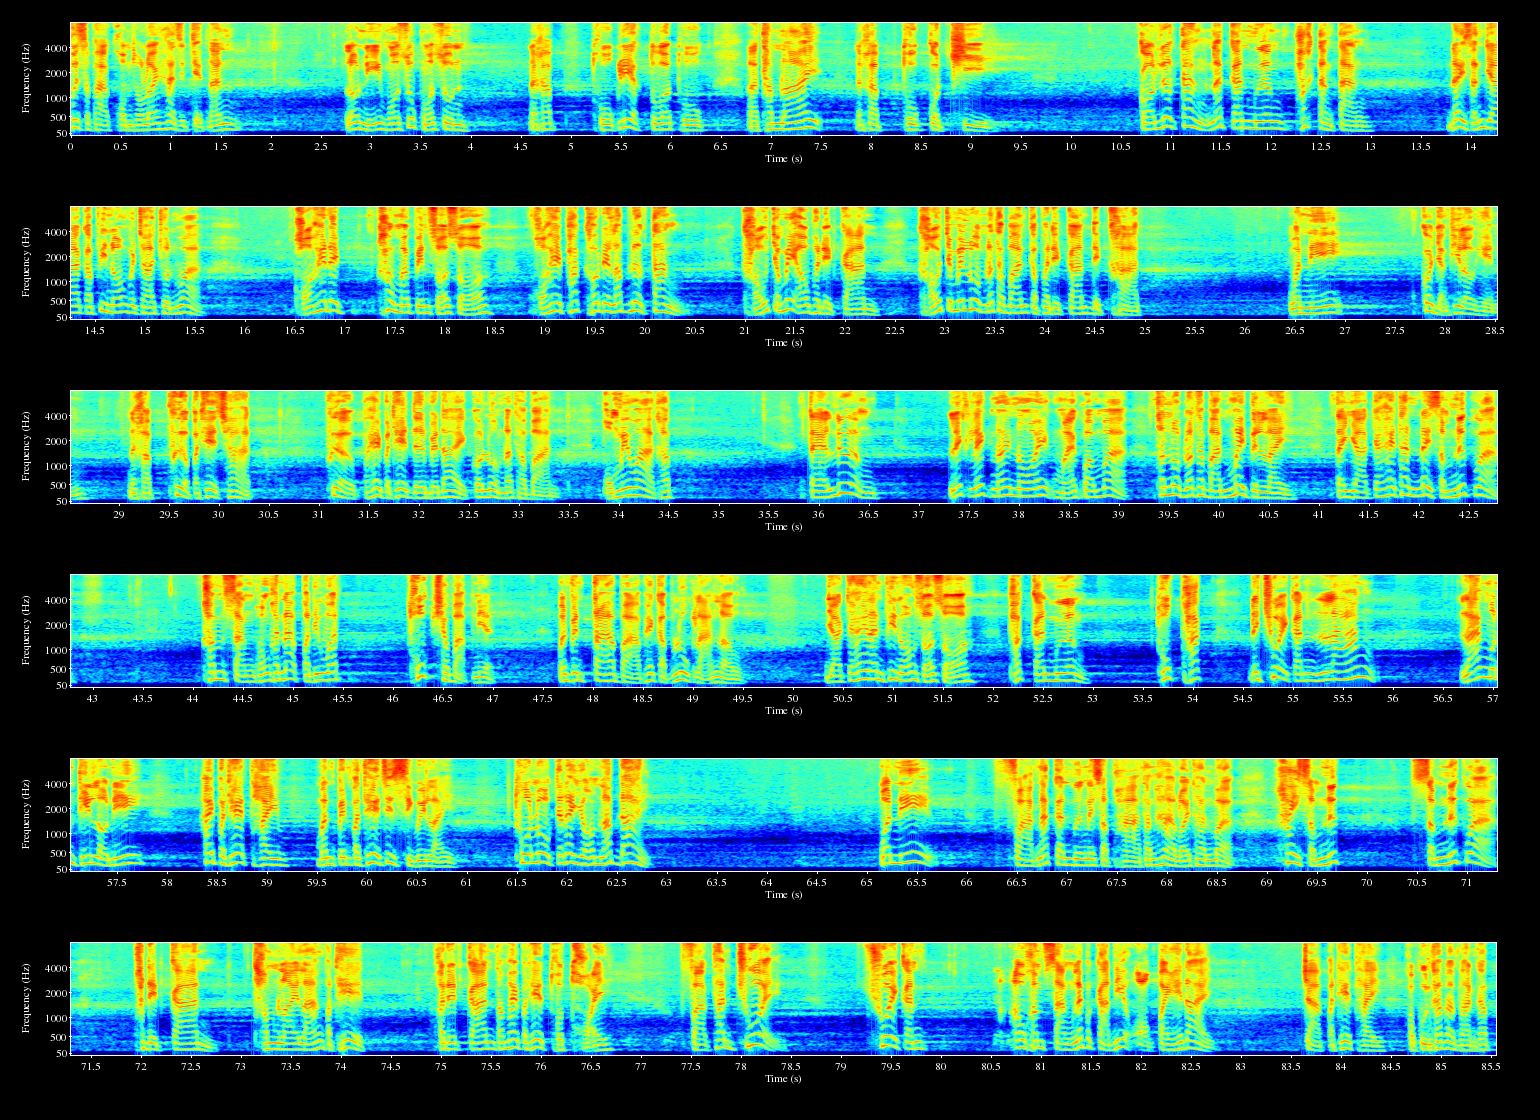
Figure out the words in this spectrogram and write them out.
พฤษภาคม 257 นั้น เราหนีหัวซุกหัวซุนนะครับ ถูกเรียกตัวถูกทำร้ายนะครับ ถูกกดขี่ ก่อนเลือกตั้งนักการเมืองพักต่างๆ ได้สัญญากับพี่น้องประชาชนว่า ขอให้ได้เข้ามาเป็นสสขอให้พักเขาได้รับเลือกตั้ง เขาจะไม่เอาเผด็จการ เขาจะไม่ร่วมรัฐบาลกับเผด็จการเด็ดขาด วันนี้ก็อย่างที่เราเห็นนะครับ เพื่อประเทศชาติ เพื่อให้ประเทศเดินไปได้ ก็ร่วมรัฐบาล ผมไม่ว่าครับ แต่เรื่องเล็กๆ น้อยๆ หมายความว่าท่านร่วมรัฐบาลไม่เป็นไร แต่อยากจะให้ท่านได้สำนึกว่า คำสั่งของคณะปฏิวัติทุกฉบับเนี่ยมันเป็นตราบาปให้กับลูกหลานเรา อยากจะให้ท่านพี่น้องสสพักการเมือง ทุกพักได้ช่วยกันล้าง ล้างมลทินเหล่านี้ ให้ประเทศไทยมันเป็นประเทศที่สิวิไลทั่วโลกจะได้ยอมรับได้ วันนี้ฝากนักการเมืองในสภาทั้ง 500 ท่านว่า ให้สำนึกสำนึกว่าเผด็จการ ทำลายล้างประเทศเผด็จการทำให้ประเทศถดถอย ฝากท่านช่วยช่วยกันเอาคำสั่งและประกาศนี้ออกไปให้ได้ จากประเทศไทยขอบคุณครับท่านประธานครับ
